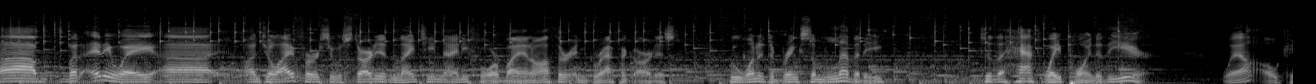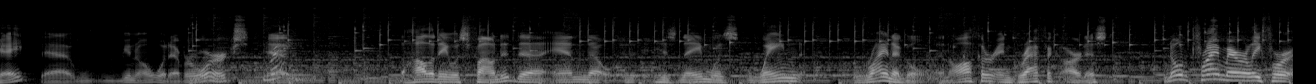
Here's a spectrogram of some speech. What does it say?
Um, but anyway, uh, on July 1st, it was started in 1994 by an author and graphic artist who wanted to bring some levity to the halfway point of the year. Well, okay, uh, you know, whatever works. Right. And the holiday was founded, uh, and uh, his name was Wayne Reinagle, an author and graphic artist known primarily for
